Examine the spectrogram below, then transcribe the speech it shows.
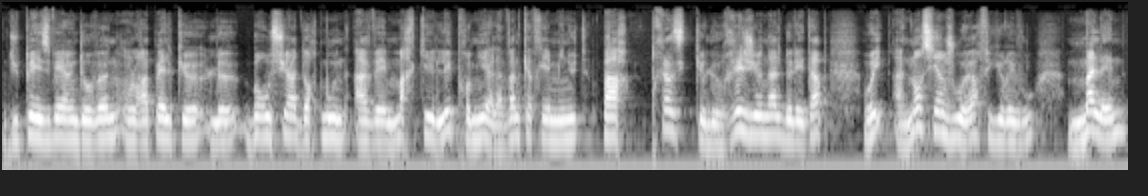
du PSV Eindhoven. On le rappelle que le Borussia Dortmund avait marqué les premiers à la 24e minute par presque le régional de l'étape. Oui, un ancien joueur, figurez-vous, Malen,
